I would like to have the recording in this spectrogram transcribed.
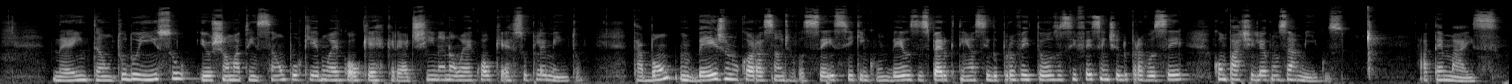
Né? Então, tudo isso eu chamo atenção porque não é qualquer creatina, não é qualquer suplemento. Tá bom? Um beijo no coração de vocês, fiquem com Deus, espero que tenha sido proveitoso. Se fez sentido para você, compartilha com os amigos. Até mais.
